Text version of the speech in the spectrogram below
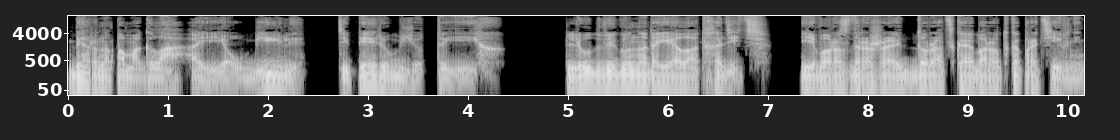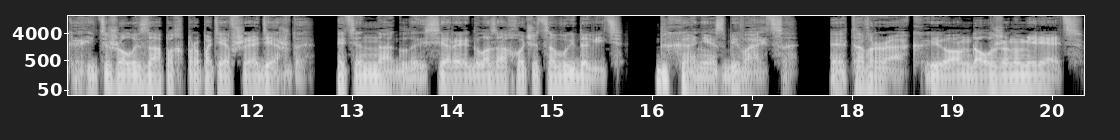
Берна помогла, а ее убили. Теперь убьют и их. Людвигу надоело отходить. Его раздражает дурацкая оборотка противника и тяжелый запах пропотевшей одежды. Эти наглые серые глаза хочется выдавить. Дыхание сбивается. Это враг, и он должен умереть.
